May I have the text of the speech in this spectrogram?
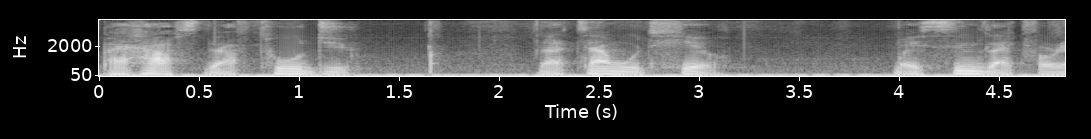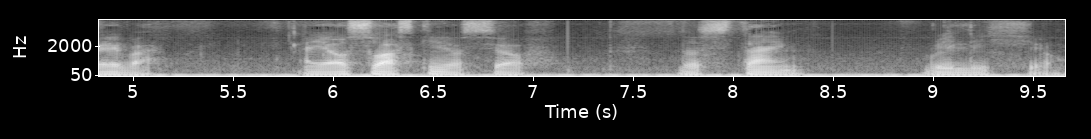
Perhaps they have told you that time would heal, but it seems like forever. And you're also asking yourself, does time really heal?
